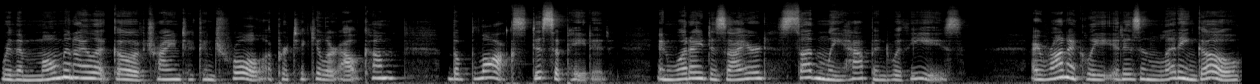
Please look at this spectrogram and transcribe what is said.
where the moment I let go of trying to control a particular outcome, the blocks dissipated, and what I desired suddenly happened with ease. Ironically, it is in letting go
